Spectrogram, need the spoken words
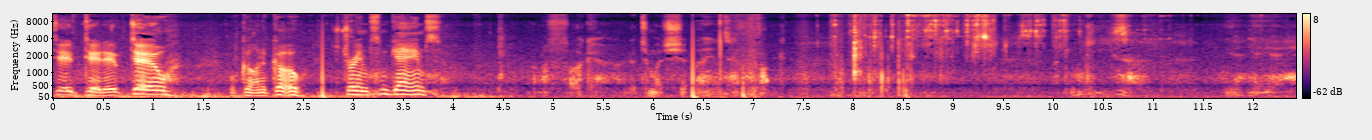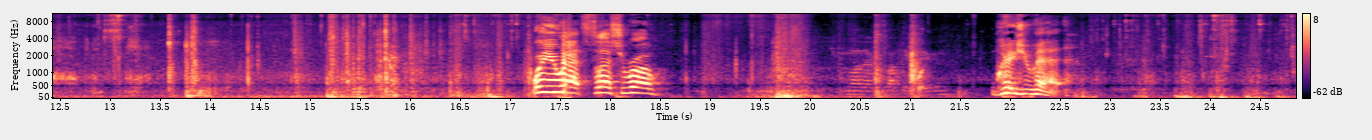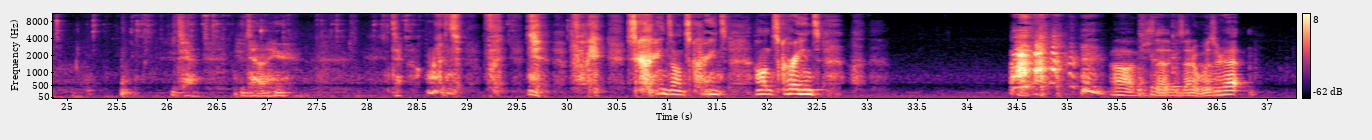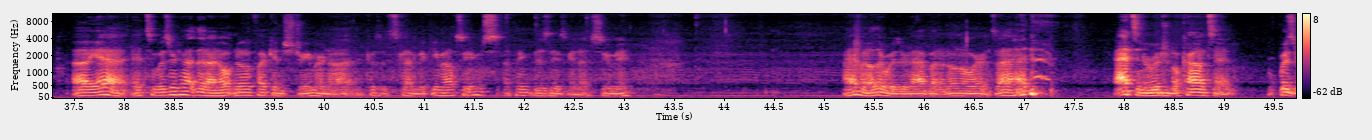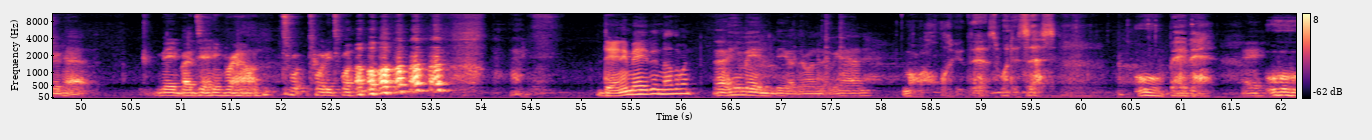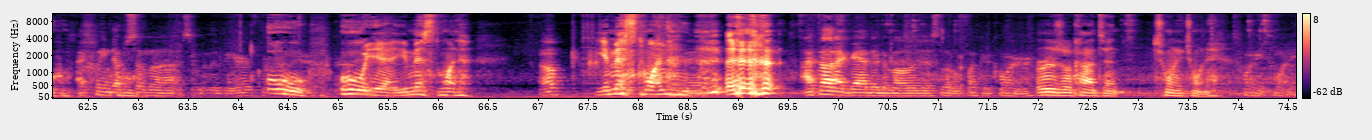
Do do do do. We're gonna go stream some games. Oh fuck! I got too much shit in my hands. Fuck. Fucking keys. Yeah, yeah, yeah, yeah. Where you at, Slasher Row? Where you at? You down, you down here? Down- Fucking screens on screens on screens. Oh Is that, is that a wizard hat? Uh, yeah, it's a wizard hat that I don't know if I can stream or not because it's got Mickey Mouse ears. I think Disney's gonna sue me. I have another wizard hat, but I don't know where it's at. That's an original content wizard hat made by Danny Brown, tw- 2012. Danny made another one? uh, he made the other one that we had. Oh, look at this. What is this? Ooh, baby. Hey, Ooh. I cleaned up some uh, some of the beer. Ooh. Ooh, yeah, you missed one. Oh, You missed one. I thought I gathered them all in this little fucking corner. Original content 2020. 2020.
